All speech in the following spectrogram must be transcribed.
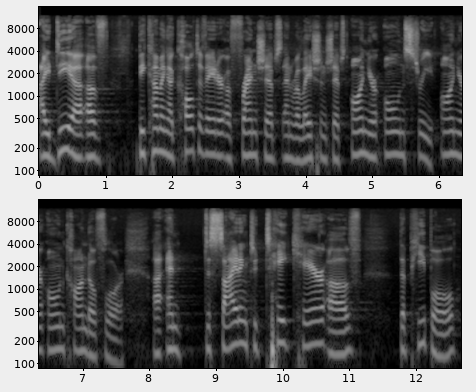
idea of becoming a cultivator of friendships and relationships on your own street, on your own condo floor, uh, and deciding to take care of the people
